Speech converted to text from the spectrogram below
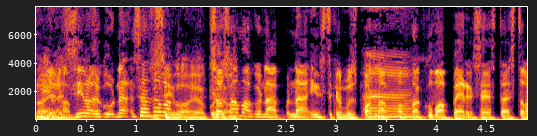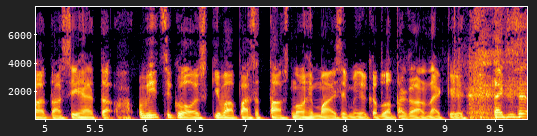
se. ihan- Siinä on, joku, nä, se on sama, Silloin kuin, joku, se on sama kuin nämä, nämä Instagramissa pannaan, Ää. otetaan kuva perseestä ja sitten laitetaan siihen, että vitsi kun olisi kiva päästä taas noihin maisemiin, jotka tuolla takana näkyy. Eikö se,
